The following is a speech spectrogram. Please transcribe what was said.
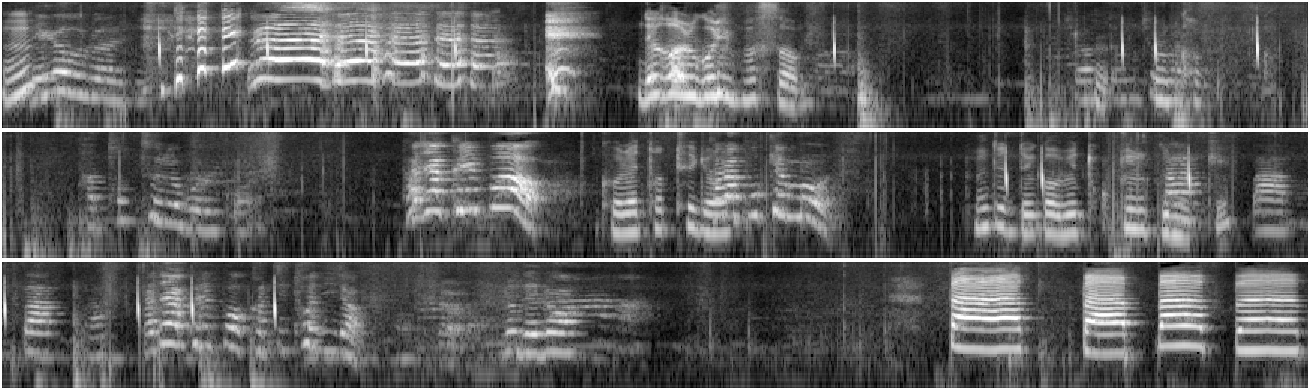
응? 내가 울어야지. 내가 울고 싶었어 저 엄청 다 터트려 버릴 거야. 가자, 크리퍼! 그래 터트려 가라, 포켓몬! 근데 내가 왜 도끼를 끊었지? 가자, 크리퍼! 같이 터지자. 너 내려와. 빠빠빠빠빠빠빠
